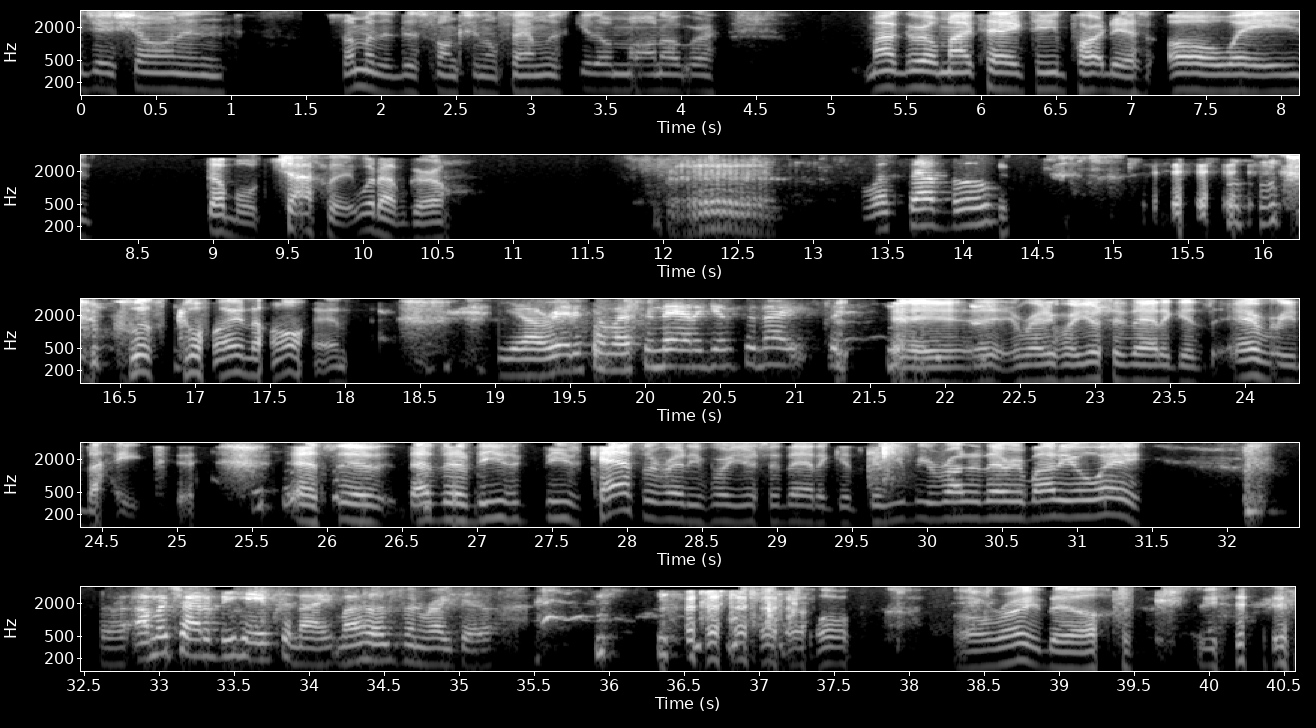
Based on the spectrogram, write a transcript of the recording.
DJ Sean and some of the dysfunctional families. Get them on over. My girl, my tag team partner, as always, Double Chocolate. What up, girl? What's up, boo? What's going on? Y'all ready for my shenanigans tonight? Hey, hey, ready for your shenanigans every night. That's it. That's if these these cats are ready for your shenanigans because you be running everybody away. Uh, I'm gonna try to behave tonight. My husband right there. oh, all right now.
